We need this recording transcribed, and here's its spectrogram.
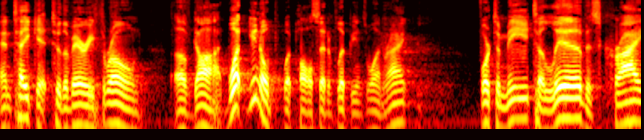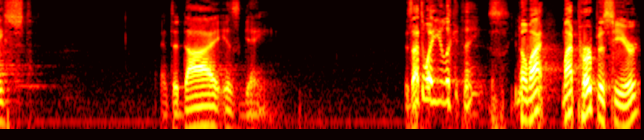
and take it to the very throne of God. What you know what Paul said in Philippians 1, right? For to me to live is Christ and to die is gain. Is that the way you look at things? You know, my, my purpose here,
